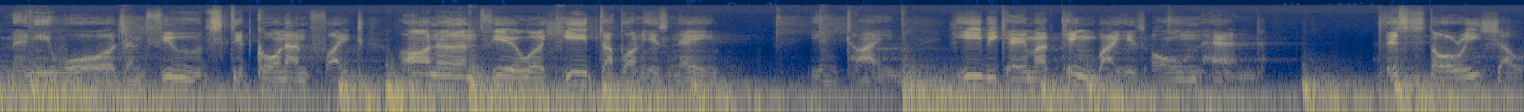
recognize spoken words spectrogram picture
Many wars and feuds did Conan fight. Honor and fear were heaped upon his name. In time, he became a king by his own hand. This story shall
